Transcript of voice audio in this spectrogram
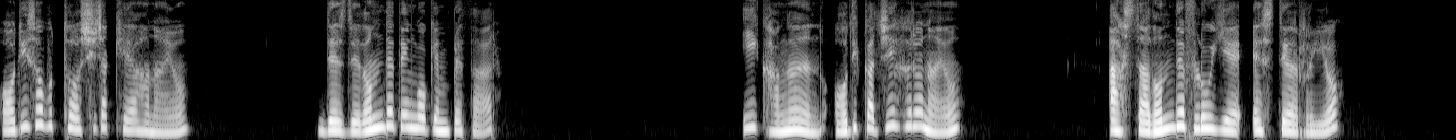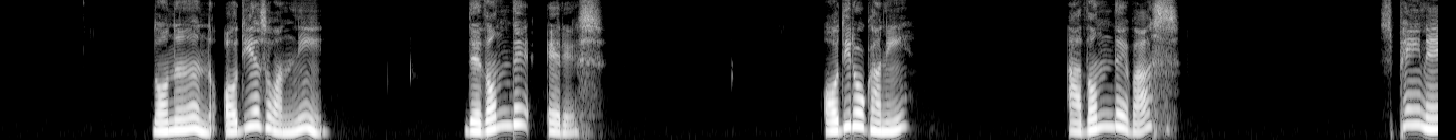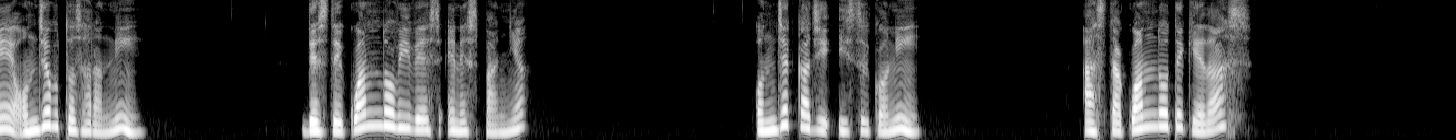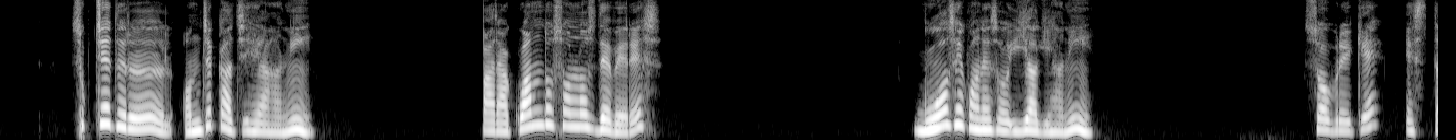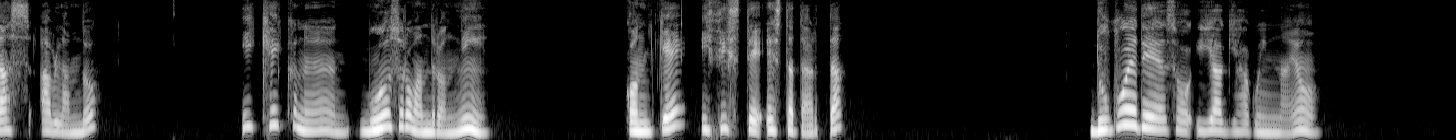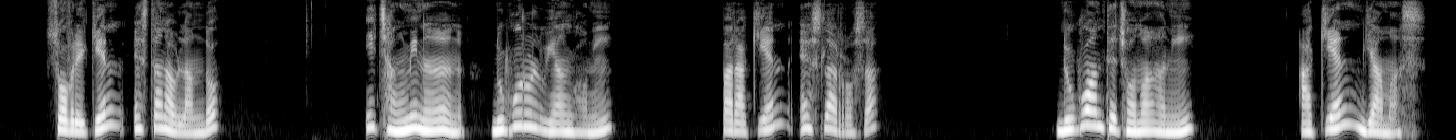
어디서부터 시작해야 하나요? ¿Desde dónde tengo que empezar? 이 강은 어디까지 흐르나요? ¿Hasta dónde fluye este río? 너는 어디에서 왔니? ¿De dónde eres? 어디로 가니? ¿A dónde vas? 스페인에 언제부터 살았니? ¿Desde cuándo vives en España? 언제까지 있을 거니? ¿Hasta cuándo te quedas? 숙제들을 언제까지 해야 하니? ¿Para cuándo son los deberes? 무엇에 관해서 이야기하니? ¿Sobre qué estás hablando? 이 케이크는 무엇으로 만들었니? ¿Con qué hiciste esta tarta? 누구에 대해서 이야기하고 있나요? ¿Sobre quién están hablando? 이 장미는 누구를 위한 거니? ¿Para quién es la rosa? 누구한테 전화하니? ¿A quién llamas?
